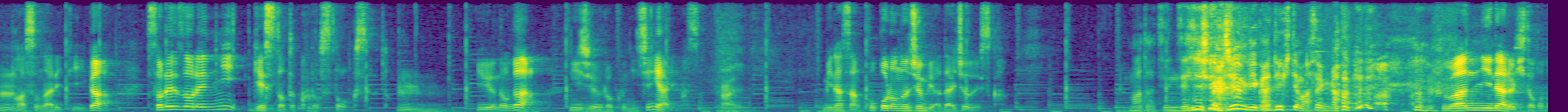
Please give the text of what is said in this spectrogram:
パーソナリティがそれぞれにゲストとクロストークするうん。というのが26日にあります。はい。皆さん心の準備は大丈夫ですか？まだ全然準備ができてませんが、不安になる一言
